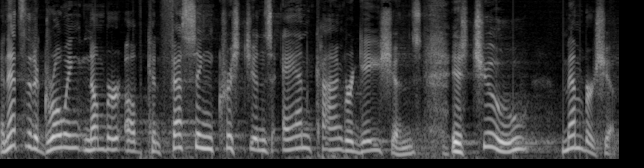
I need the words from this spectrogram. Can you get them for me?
and that's that a growing number of confessing Christians and congregations is chew membership.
